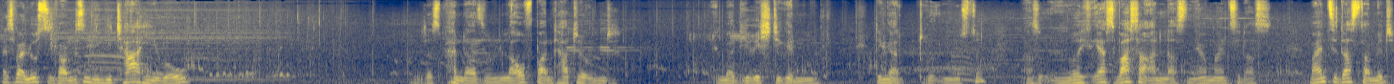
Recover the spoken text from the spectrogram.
Das war lustig, war ein bisschen wie Guitar Hero. Dass man da so ein Laufband hatte und immer die richtigen Dinger drücken musste. Also soll ich erst Wasser anlassen, ja? Meinst du das? Meinst du das damit?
